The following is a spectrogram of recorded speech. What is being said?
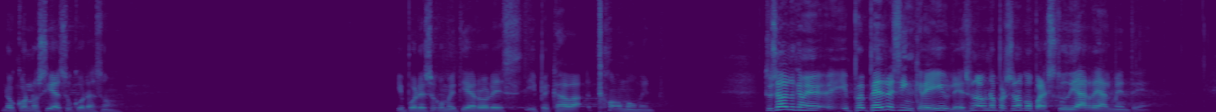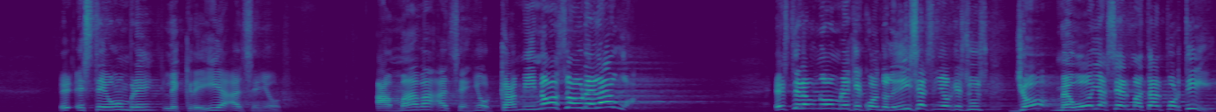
no conocía su corazón. Y por eso cometía errores y pecaba todo momento. Tú sabes lo que me... Eh, Pedro es increíble, es una, persona como para estudiar realmente. E, este hombre le creía al Señor, amaba al Señor, caminó sobre el agua. Este era un hombre que cuando le dice al Señor Jesús, yo me voy a hacer matar por ti,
